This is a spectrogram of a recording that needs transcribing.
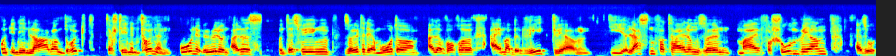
und in den Lagern drückt, da stehen in Tonnen, ohne Öl und alles und deswegen sollte der Motor alle Woche einmal bewegt werden. Die Lastenverteilung sollen mal verschoben werden. Also,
